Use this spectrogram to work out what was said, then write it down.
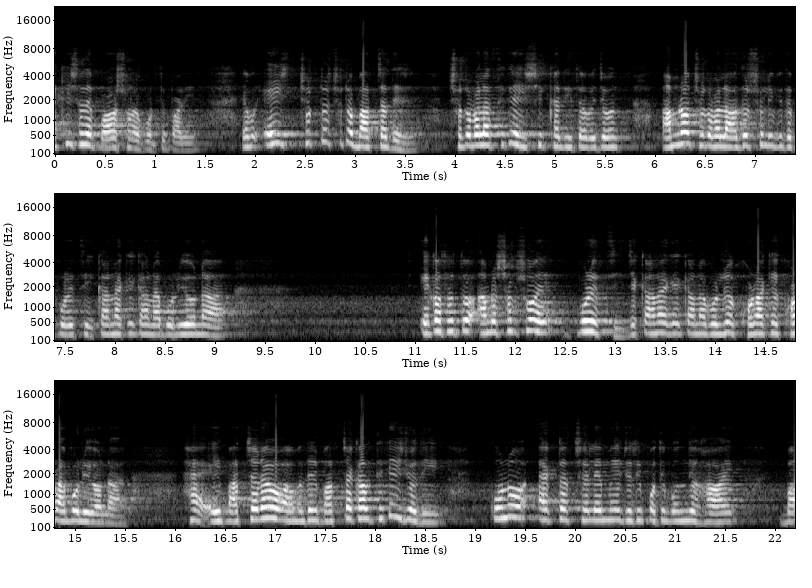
একই সাথে পড়াশোনা করতে পারে। এবং এই ছোট্ট ছোট বাচ্চাদের ছোটবেলা থেকে এই শিক্ষা দিতে হবে। যেমন আমরাও ছোটবেলা আদর্শ লিপিতে পড়েছি, কানাকে কানা বলিও না। একথা তো আমরা সবসময় পড়েছি যে কানাকে কানা বলিও, খোড়াকে খোড়া বলিও না। হ্যাঁ এই বাচ্চারাও আমাদের বাচ্চাকাল থেকেই যদি কোনো একটা ছেলে মেয়ে যদি প্রতিবন্ধী হয় বা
